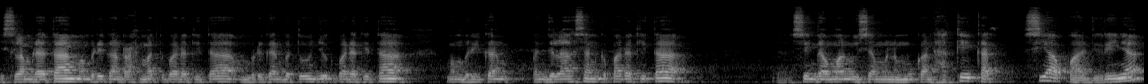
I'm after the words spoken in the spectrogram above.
Islam datang memberikan rahmat kepada kita, memberikan petunjuk kepada kita, memberikan penjelasan kepada kita, ya, sehingga manusia menemukan hakikat siapa dirinya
